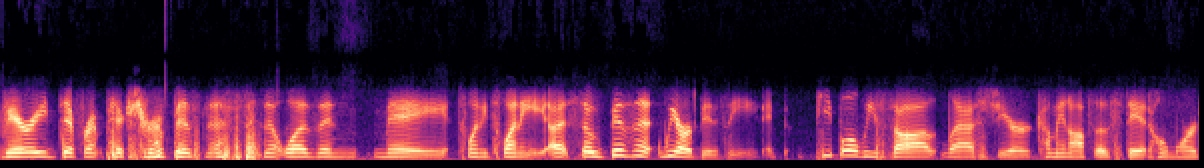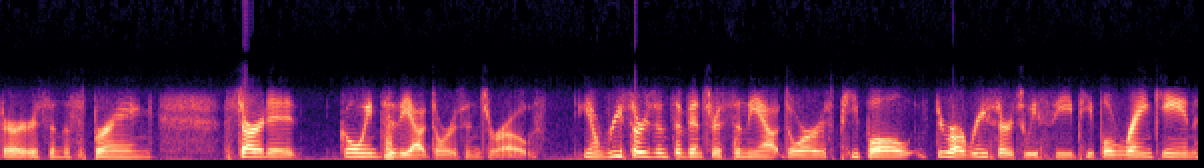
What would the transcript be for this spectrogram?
very different picture of business than it was in May 2020. Uh, so business, we are busy. People we saw last year coming off those stay-at-home orders in the spring started going to the outdoors in droves. You know, resurgence of interest in the outdoors. People through our research, we see people ranking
